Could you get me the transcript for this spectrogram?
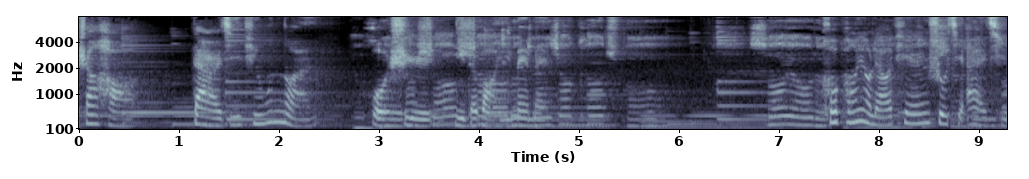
上好，戴耳机听温暖，我是你的宝仪妹妹。和朋友聊天，说起爱情，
